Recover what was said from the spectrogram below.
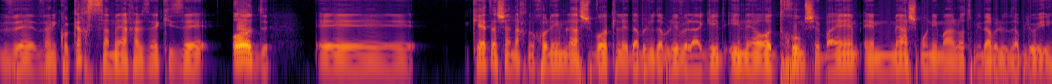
ו- ואני כל כך שמח על זה, כי זה עוד אה, קטע שאנחנו יכולים להשוות ל-WWE ולהגיד, הנה עוד תחום שבהם הם 180 מעלות מ-WWE.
